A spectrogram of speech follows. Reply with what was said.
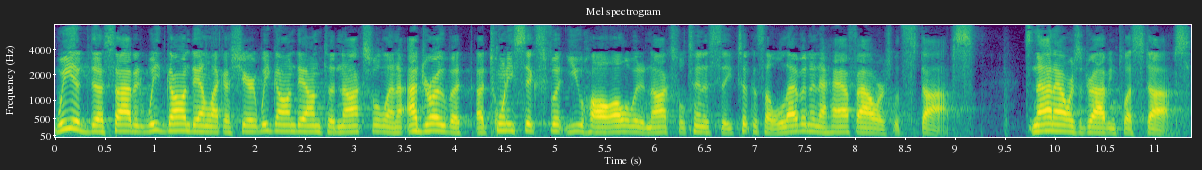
we had decided we'd gone down, like I shared, we'd gone down to Knoxville, and I drove a, a 26 foot U Haul all the way to Knoxville, Tennessee. It took us 11 and a half hours with stops. It's nine hours of driving plus stops.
